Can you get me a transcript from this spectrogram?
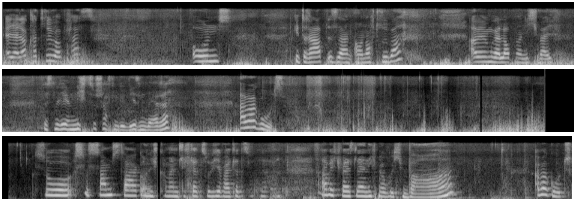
er da locker drüber passt. Und getrabt ist er dann auch noch drüber. Aber im Galopp noch nicht, weil das mit dem nicht zu schaffen gewesen wäre. Aber gut. So, es ist Samstag und ich komme endlich dazu, hier weiter zu laufen. Aber ich weiß leider nicht mehr, wo ich war. Aber gut,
